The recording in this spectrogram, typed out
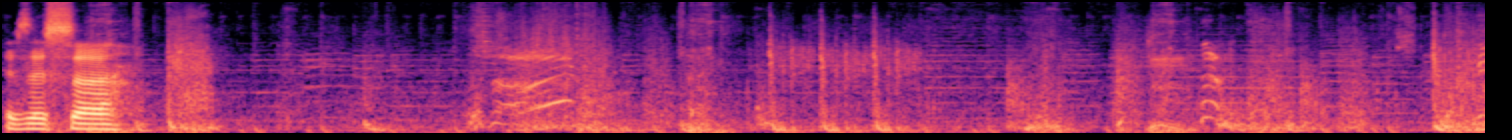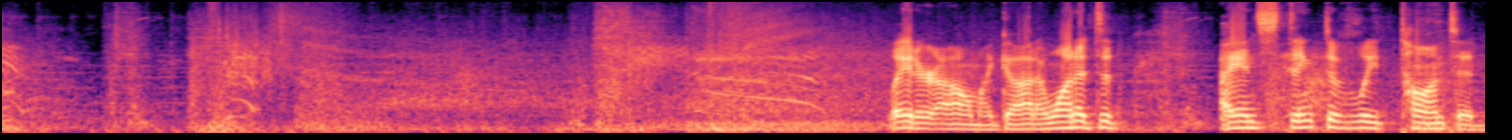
Is this, uh... Later, oh my god, I wanted to... I instinctively taunted.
